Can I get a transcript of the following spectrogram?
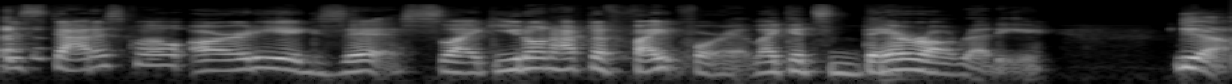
the status quo already exists. Like you don't have to fight for it. Like it's there already. yeah.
